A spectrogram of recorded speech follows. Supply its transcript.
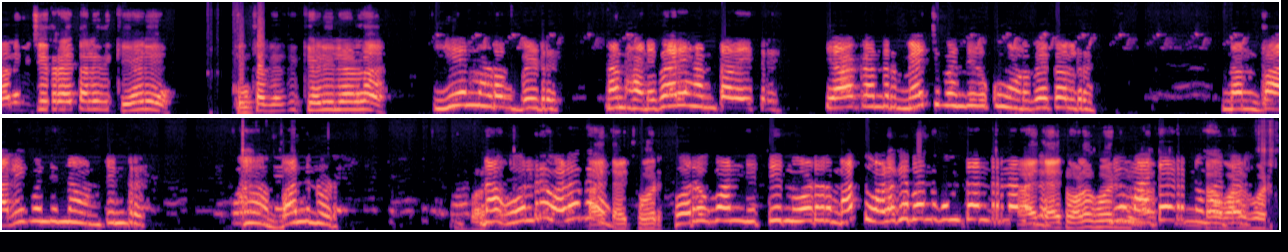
ನನಗ್ ವಿಚಿತ್ರ ಐತಲ್ಲ ಇದು ಕೇಳಿ. ಇಂಥದ್ದು ಕೇಳಿಲ್ಲ ಅಣ್ಣ. ಏನ್ ಮಾಡೋದ್ ಬಿಡ್ರಿ? ನನ್ ಹಣಿಬಾರಿ ಅಂತದೈತ್ರಿ ಯಾಕಂದ್ರ ಮೆಚ್ ಬಂದಿದಕ್ಕೂ ಉಣ್ಬೇಕಲ್ರಿ. ನನ್ ಬಾಲಿಗ್ ಬಂದಿದ್ ನಾ ಉಂಟಿನ್ರಿ ಹಾ ಬಂದ್ ನೋಡ್ರಿ ನಾ ಹೋಲ್ರಿ ಒಳಗ. ಹೊರಗ್ ಬಂದ್ ನಿಂತಿದ್ ನೋಡ್ರಿ ಮತ್ ಒಳಗೆ ಬಂದ್ ಗುಮ್ತಾನ್ರಿ ಮಾತಾಡ್ರಿ ನೀವ್. ಮಾತಾಡ್ರಿ.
